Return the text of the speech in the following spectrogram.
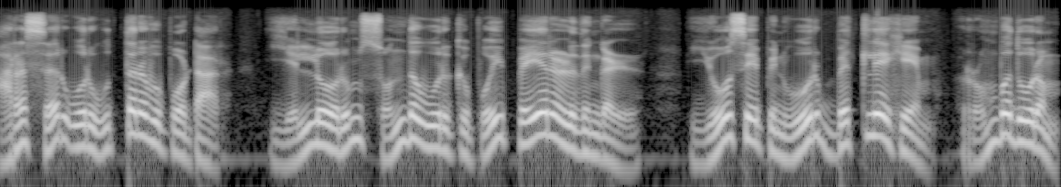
அரசர் ஒரு உத்தரவு போட்டார். எல்லோரும் சொந்த ஊருக்கு போய் பெயர் எழுதுங்கள். யோசேப்பின் ஊர் பெத்லேஹேம் ரொம்ப தூரம்.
